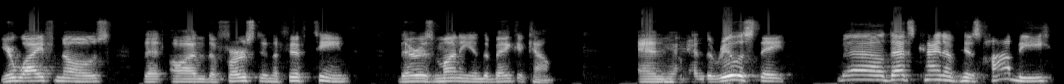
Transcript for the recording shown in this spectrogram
your wife knows that on the 1st and the 15th there is money in the bank account. And Yeah. and the real estate, well, that's kind of his hobby,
